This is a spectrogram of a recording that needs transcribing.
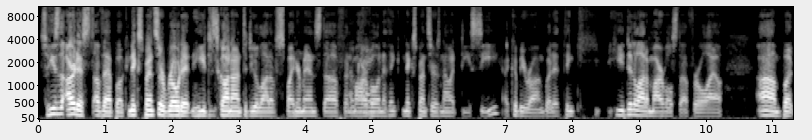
so he's the artist of that book. Nick Spencer wrote it, and he's just gone on to do a lot of Spider-Man stuff and Okay. Marvel. And I think Nick Spencer is now at DC. I could be wrong, but I think he, he did a lot of Marvel stuff for a while. Um, but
